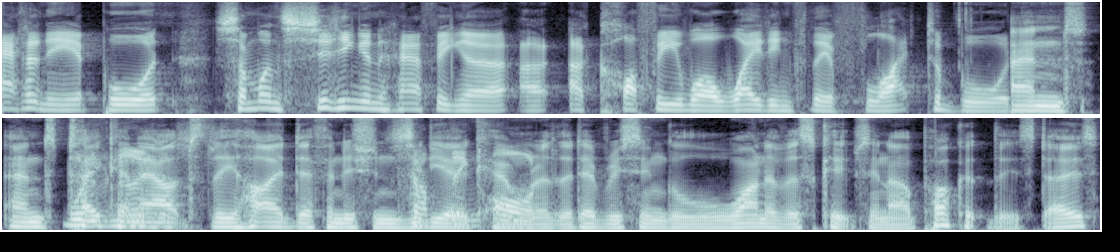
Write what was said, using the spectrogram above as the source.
at an airport, someone sitting and having a, a, a coffee while waiting for their flight to board, And and taken out the high definition video camera odd. that every single one of us keeps in our pocket these days,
